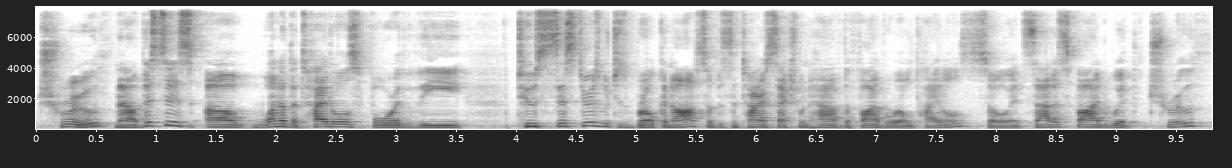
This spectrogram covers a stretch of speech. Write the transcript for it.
truth. Now this is uh, one of the titles for the two sisters, which is broken off. So this entire section would have the five royal titles. So it's satisfied with truth,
